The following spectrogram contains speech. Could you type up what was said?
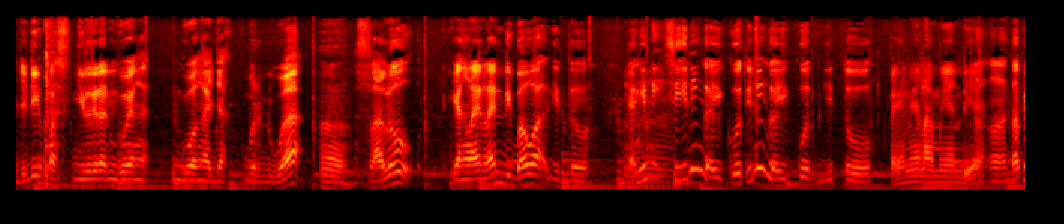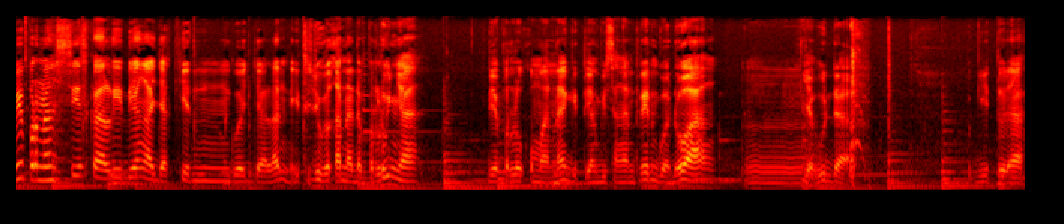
jadi pas giliran gue yang gua ngajak berdua Heeh. selalu yang lain-lain dibawa gitu. Yang Hmm. ini si ini nggak ikut ini nggak ikut gitu. Pengennya ramean dia. Heeh, tapi pernah sih sekali dia ngajakin gue jalan itu juga kan ada perlunya. Dia perlu ke mana gitu yang bisa nganterin gue doang. Hmm, ya udah. Begitu dah.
